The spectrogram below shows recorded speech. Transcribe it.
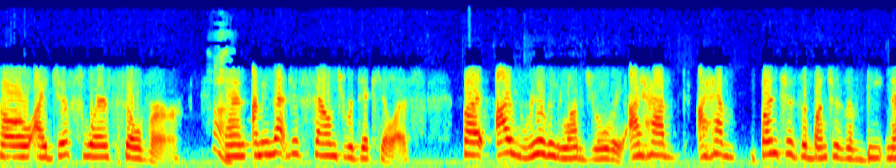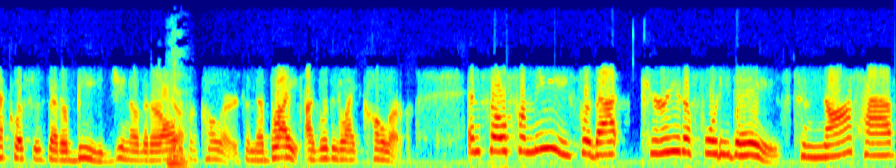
So I just wear silver. And I mean that just sounds ridiculous. But I really love jewelry. I have I have bunches and bunches of bead necklaces that are beads, you know, that are all Yeah. different colors and they're bright. I really like color. And so for me, for that period of 40 days to not have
